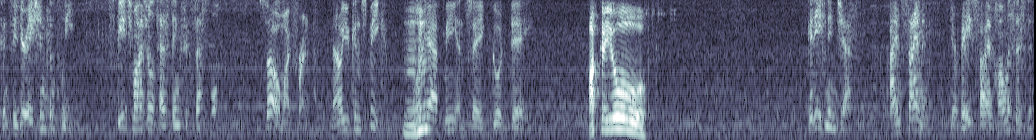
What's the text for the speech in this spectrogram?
Configuration complete. Speech module testing successful. So, my friend, now you can speak. Mhm. Look at me and say good day. Fuck you. Good evening, Jeff. I'm Simon, your Base 5 home assistant.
